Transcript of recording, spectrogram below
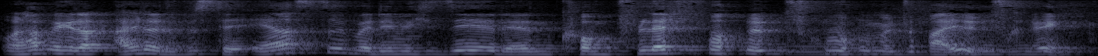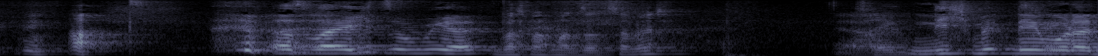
Und habe mir gedacht, Alter, du bist der Erste, bei dem ich sehe, der einen komplett volle Truhe mit Heiltränken hat. Das war echt so weird. Was macht man sonst damit? Ja. Nicht mitnehmen Trinken oder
